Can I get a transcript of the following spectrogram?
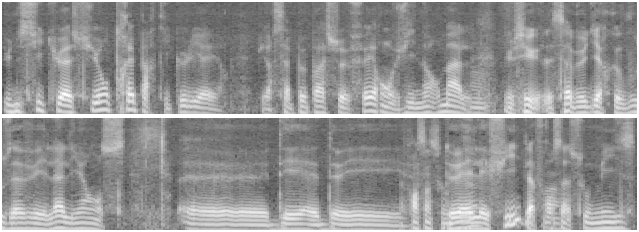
une situation très particulière. ça ne peut pas se faire en vie normale. Mm. Ça veut dire que vous avez l'alliance euh, des, de LFI, de la France Insoumise,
